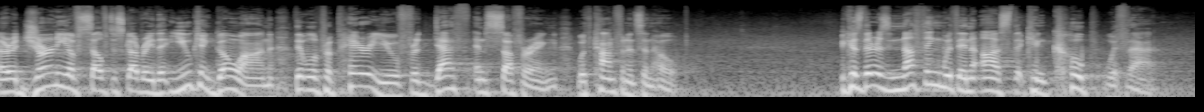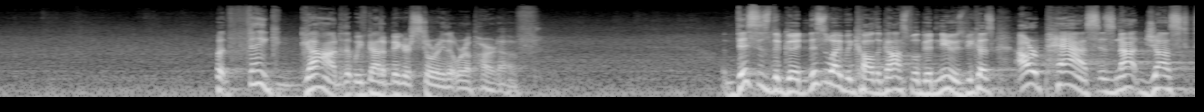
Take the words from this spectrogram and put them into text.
or a journey of self discovery that you can go on that will prepare you for death and suffering with confidence and hope. Because there is nothing within us that can cope with that. But thank God that we've got a bigger story that we're a part of. This is the good, this is why we call the gospel good news, because our past is not just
